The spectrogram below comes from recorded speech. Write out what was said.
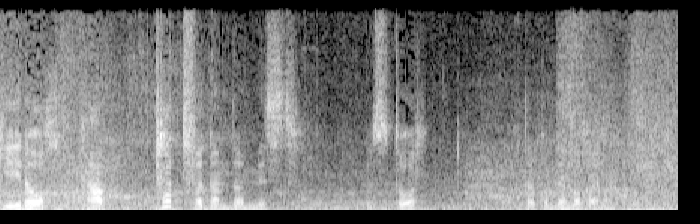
Geh doch kaputt, verdammter Mist. Bist du tot? Da kommt ja noch einer.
